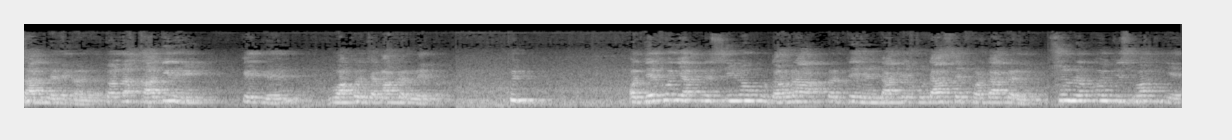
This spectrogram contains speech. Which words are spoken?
साथ में लेकर जाएगा। तो अल्लाह कादिर है कि जो है वापस जमा करने पर। और देखो ये अपने सीनों को दौरा करते हैं ताकि खुदा से पर्दा करें। सुन रखो, जिस वक्त ये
